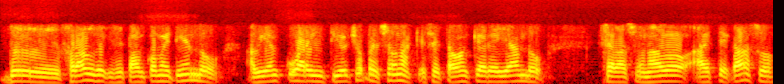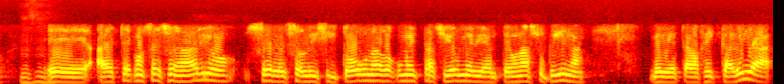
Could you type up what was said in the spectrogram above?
de fraudes que se estaban cometiendo. Habían 48 personas que se estaban querellando relacionados a este caso. Eh, a este concesionario se le solicitó una documentación mediante una supina, mediante la fiscalía.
